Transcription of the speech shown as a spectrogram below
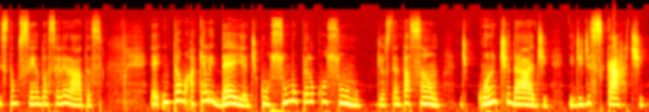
estão sendo aceleradas. É, então, aquela ideia de consumo pelo consumo, de ostentação, de quantidade e de descarte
